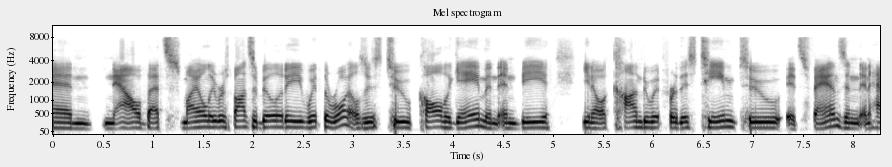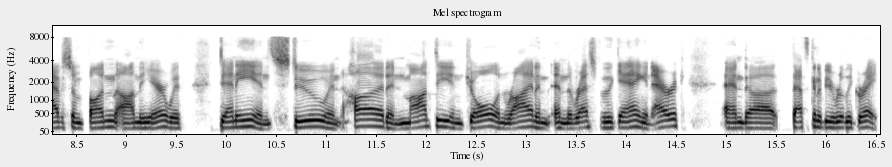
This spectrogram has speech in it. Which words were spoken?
And now that's my only responsibility with the Royals is to call the game and, and be, you know, a conduit for this team to its fans and, and have some fun on the air with Denny and Stu and Hud and Monty and Joel and Ryan and, and the rest of the gang and Eric. And uh, that's going to be really great.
